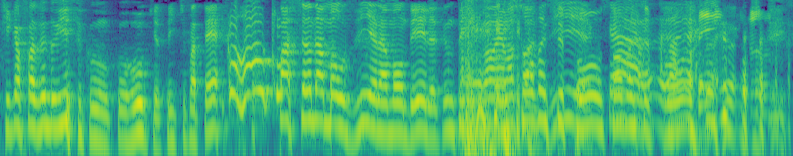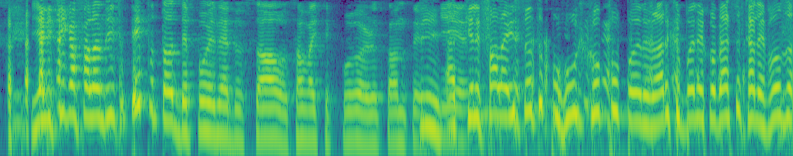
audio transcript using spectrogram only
fica fazendo isso com, com o Hulk, assim, tipo, até O Hulk! passando a mãozinha na mão dele, assim, não tem igual ela O sol vai se fazia, pôr, o sol vai se cara, pôr. é. E ele fica falando isso o tempo todo depois, né? Do sol, o sol vai se pôr, o sol não sei o Sim, quê. é porque ele fala isso tanto pro Hulk como pro Banner. Na hora que o Banner começa a ficar nervoso,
